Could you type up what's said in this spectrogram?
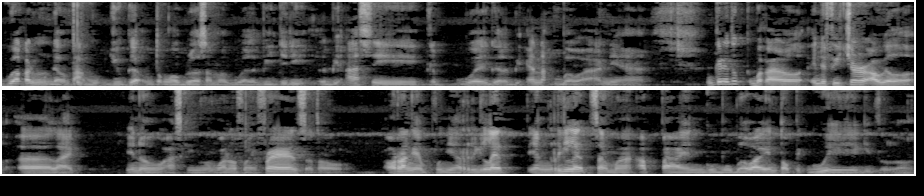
gue akan mengundang tamu juga untuk ngobrol sama gue lebih jadi lebih asik gue juga lebih enak bawaannya. Mungkin itu bakal in the future I will uh, like you know asking one of my friends atau orang yang punya relate yang relate sama apa yang gue mau bawain topik gue gitu loh.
